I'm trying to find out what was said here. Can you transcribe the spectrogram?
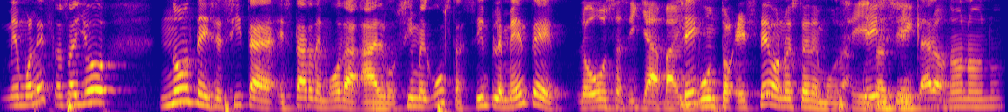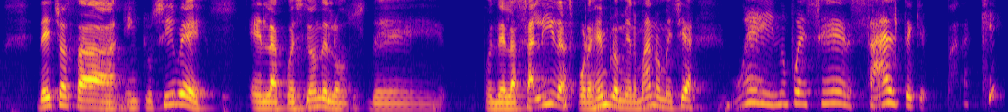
me molesta. O sea, yo no necesita estar de moda algo. Si me gusta, simplemente Lo usas y ya, bye. Sí. punto, esté o no esté de moda. Sí, O sea, sí, sí, claro. No, no, no. De hecho, hasta inclusive en la cuestión de los, de, pues de las salidas, por ejemplo, mi hermano me decía, güey, no puede ser, salte, que, ¿para qué?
